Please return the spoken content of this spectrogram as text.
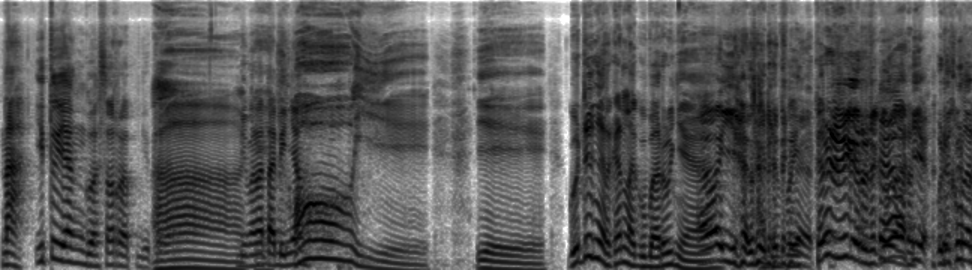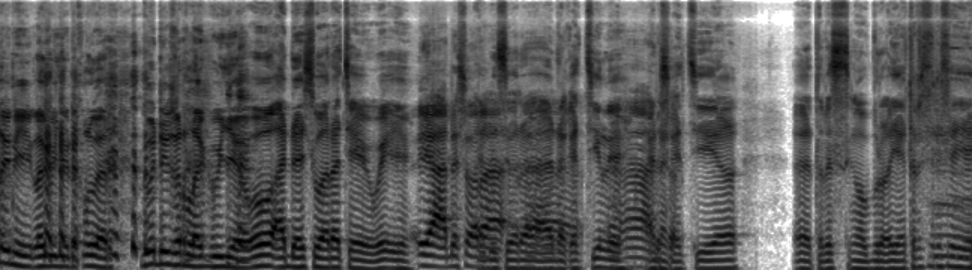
Nah, itu yang gua sorot gitu. Ah. Di mana oke. tadinya- Oh iya. Iya. Gue denger kan lagu barunya. Oh iya, lu Ada udah denger. Kan udah denger, udah keluar. Oh, iya. Udah keluar ini lagunya udah keluar. Gue denger lagunya. Oh ada suara cewek ya. Iya, ada suara. ada suara ah, anak kecil ya. ada anak suara- kecil. Eh, terus ngobrol ya terus terus ya, ya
